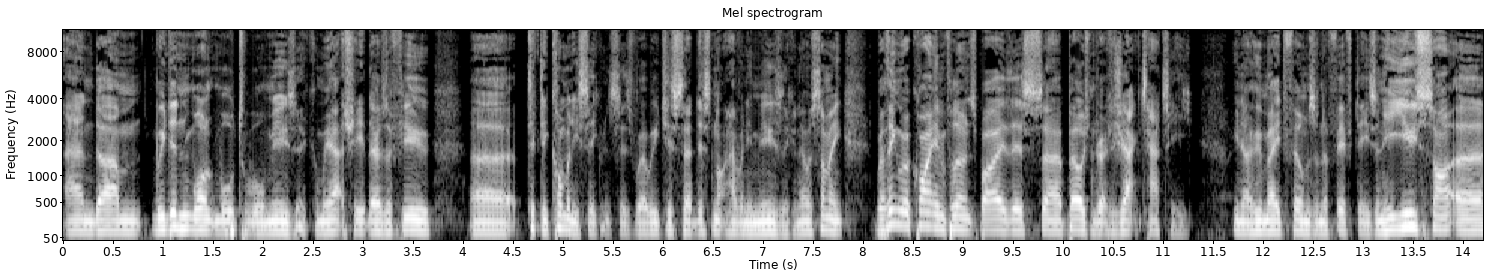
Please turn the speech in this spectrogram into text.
And um, we didn't want wall to wall music, and we actually there's a few, uh, particularly comedy sequences where we just said let's not have any music. And there was something I think we were quite influenced by this uh, Belgian director Jacques Tati, you know, who made films in the 50s. And he used uh,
